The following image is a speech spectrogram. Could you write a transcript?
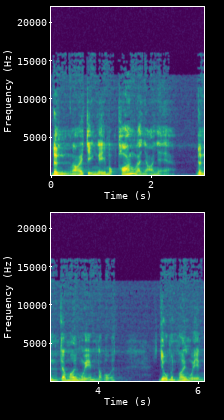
Đừng nói chỉ nghĩ một thoáng là nhỏ nhẹ, đừng cho mới nguyện là vô ích. Dù mình mới nguyện,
